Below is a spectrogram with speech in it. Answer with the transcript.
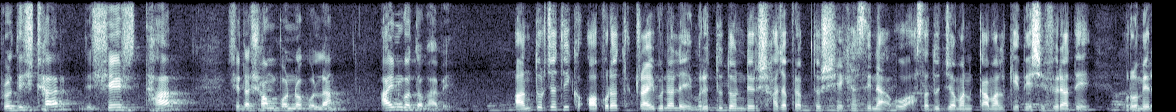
প্রতিষ্ঠার যে শেষ ধাপ সেটা সম্পন্ন করলাম আইনগতভাবে। আন্তর্জাতিক অপরাধ ট্রাইব্যুনালে মৃত্যুদণ্ডের সাজাপ্রাপ্ত শেখ হাসিনা ও আসাদুজ্জামান কামালকে দেশে ফেরাতে রোমের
